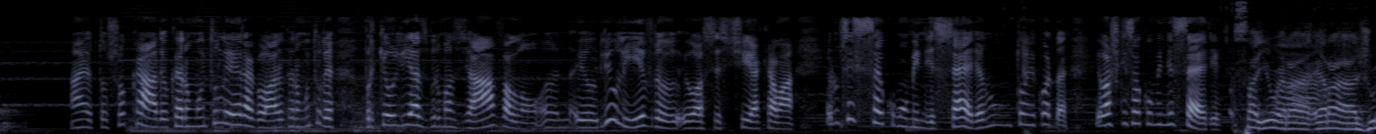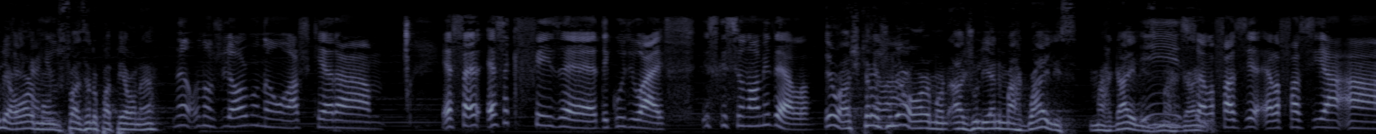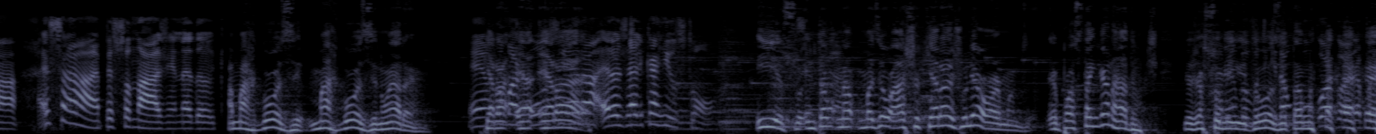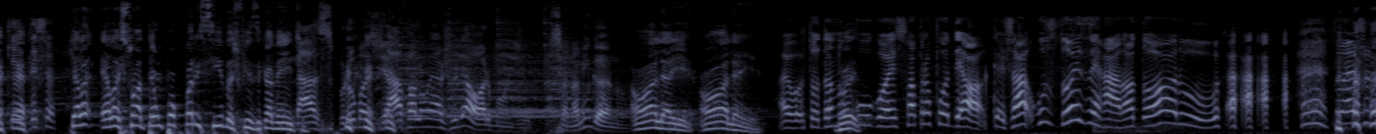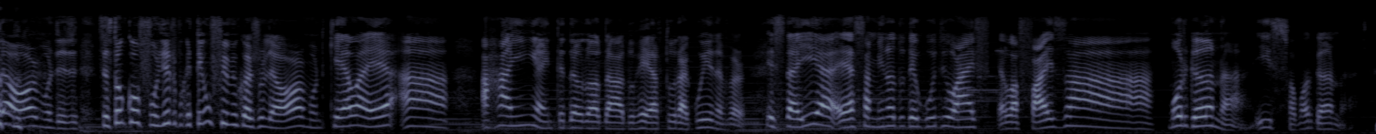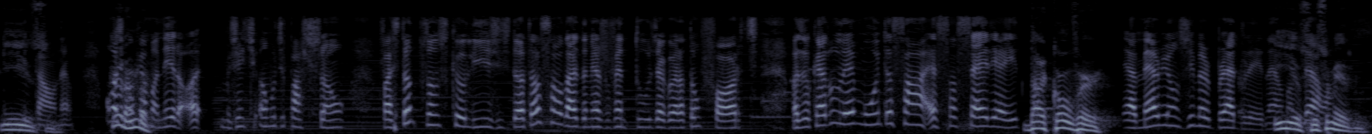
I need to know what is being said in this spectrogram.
Ah, eu tô chocada. Eu quero muito ler agora, eu quero muito ler. Porque eu li As Brumas de Avalon, eu li o livro, eu assisti aquela. Eu não sei se saiu como minissérie, eu não tô recordando. Eu acho que saiu como minissérie. Saiu, era, era a Julia Ormond fazendo o papel, né? Não, não, Julia Ormond não, eu acho que era. Essa, essa que fez é The Good Wife, esqueci o nome dela. Eu acho que era a Julia Ormond, a Juliane Marguiles, Marguiles, Isso, Marguiles. ela fazia, ela fazia a essa personagem, né, da... A Margose, Margose, não era? É, que era, Margose era, era, era Angélica Houston. Isso, então, não, mas eu acho que era a Julia Ormond. Eu posso estar enganado, eu já sou Caramba, meio idoso e tal. Um agora, porque deixa... que ela, elas são até um pouco parecidas fisicamente. Nas Brumas de Avalon é a Julia Ormond, se eu não me engano. Olha aí, olha aí. Eu tô dando um Google aí só pra poder, ó, já os dois erraram, adoro! não é a Julia Ormond, vocês estão confundindo porque tem um filme com a Julia Ormond que ela é a, a rainha, entendeu, da, do rei Arthur, a Guinevere. Esse daí é essa mina do The Good Wife, ela faz a Morgana, isso, a Morgana. Isso. E tal, né? Mas Caramba. de qualquer maneira, gente, amo de paixão. Faz tantos anos que eu li, gente, deu até uma saudade da minha juventude agora tão forte. Mas eu quero ler muito essa, essa série aí. Darkover. É a Marion Zimmer Bradley, né? Isso, isso mesmo.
